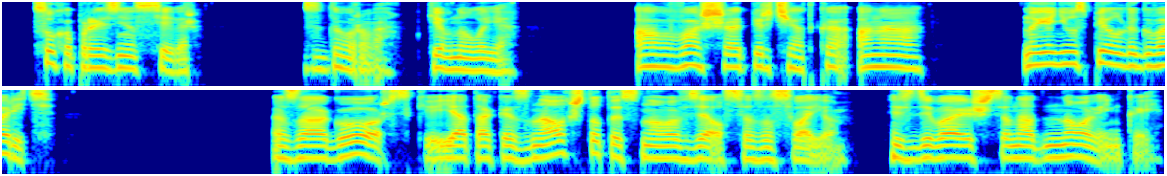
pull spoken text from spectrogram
— сухо произнес Север. «Здорово», — кивнула я. «А ваша перчатка, она...» Но я не успела договорить. «Загорский, я так и знал, что ты снова взялся за свое. Издеваешься над новенькой».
